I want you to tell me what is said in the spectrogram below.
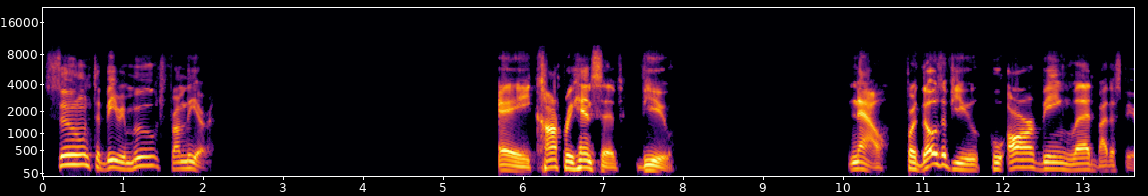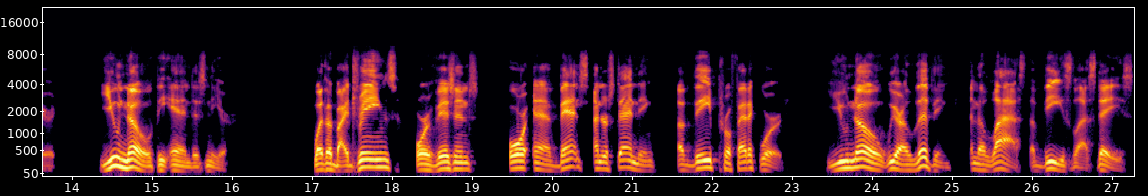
soon to be removed from the earth. A comprehensive view. Now, for those of you who are being led by the Spirit, you know the end is near. Whether by dreams or visions or an advanced understanding of the prophetic word, you know we are living in the last of these last days.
